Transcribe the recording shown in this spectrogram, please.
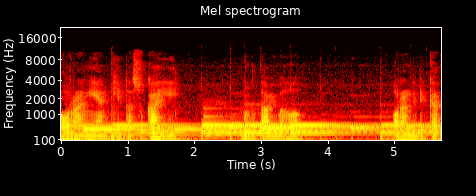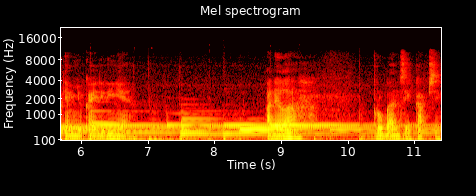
orang yang kita sukai mengetahui bahwa orang di dekatnya menyukai dirinya adalah perubahan sikap sih.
